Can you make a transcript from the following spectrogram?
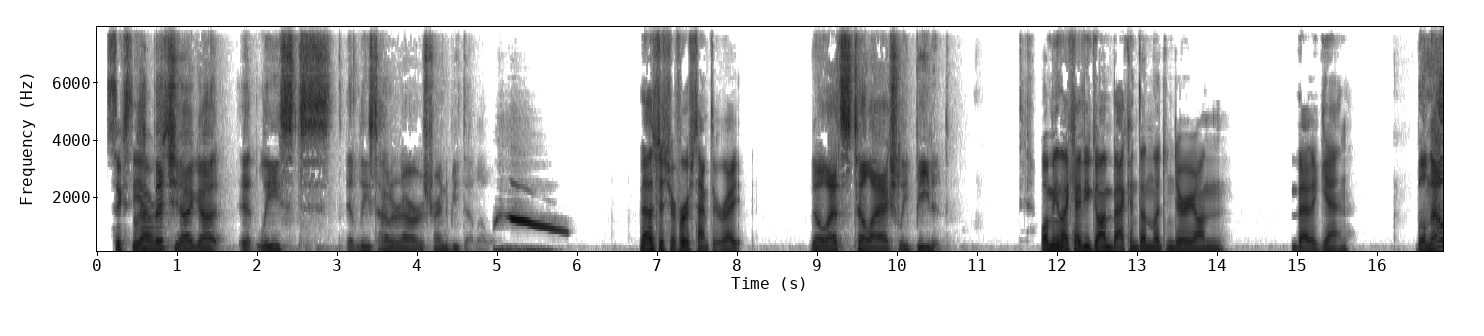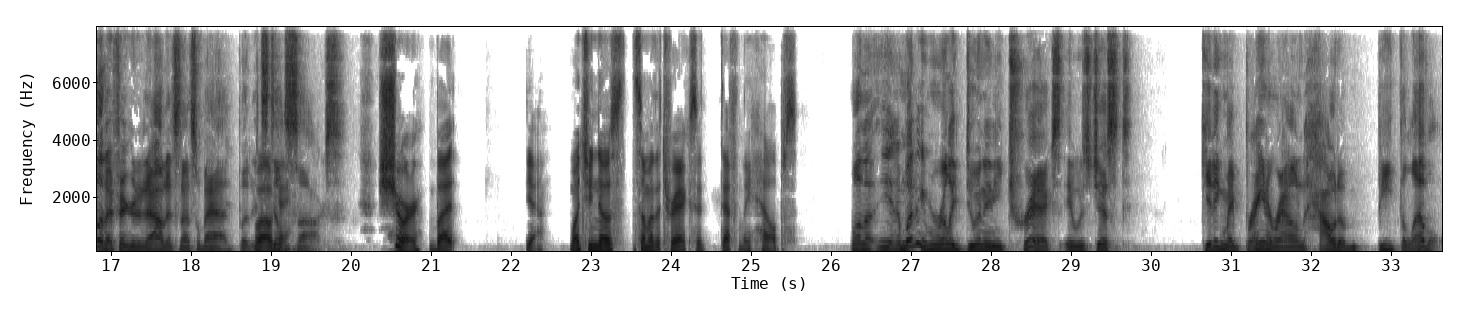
60 I hours I bet you I got at least at least hundred hours trying to beat that level. that was just your first time through right No, that's till I actually beat it. well i mean like have you gone back and done legendary on that again Well, now that I figured it out, it's not so bad, but it Well, still sucks. sure but yeah once you know some of the tricks it definitely helps Well, uh, yeah, it wasn't even really doing any tricks. It was just getting my brain around how to beat the level.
